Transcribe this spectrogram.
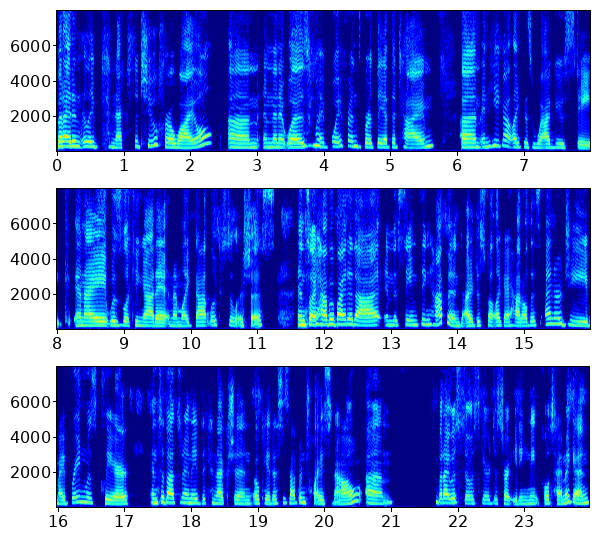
but I didn't really connect the two for a while. Um, and then it was my boyfriend's birthday at the time. Um, and he got like this Wagyu steak. And I was looking at it and I'm like, that looks delicious. And so I have a bite of that. And the same thing happened. I just felt like I had all this energy. My brain was clear. And so that's when I made the connection. Okay, this has happened twice now. Um, but I was so scared to start eating meat full time again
